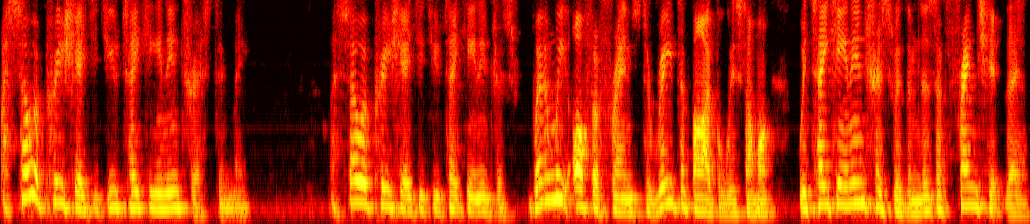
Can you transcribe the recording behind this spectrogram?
I so appreciated you taking an interest in me. I so appreciated you taking an interest. When we offer friends to read the Bible with someone, we're taking an interest with them. There's a friendship there.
